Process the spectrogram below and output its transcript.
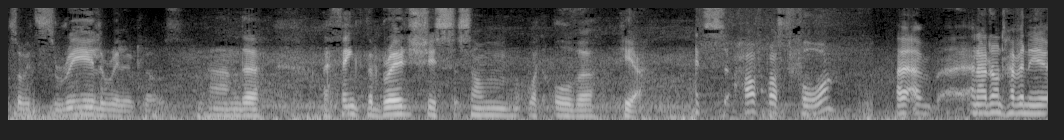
so it's really, really close and uh, I think the bridge is somewhat over here. It's half past four. I, I, and I don't have any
